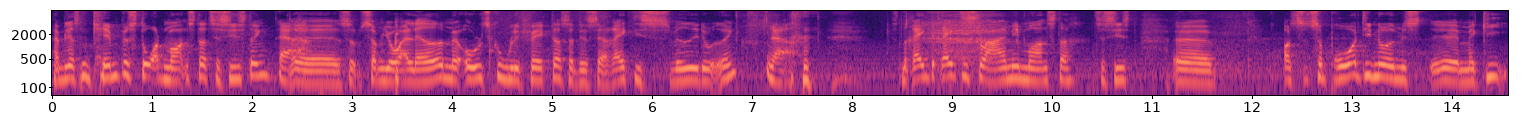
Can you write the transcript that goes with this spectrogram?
Han bliver sådan en kæmpe stort monster til sidst, ikke? Ja. Øh, som, som jo er lavet med old school effekter, så det ser rigtig svedigt ud, ikke? ja. Sådan en rigtig, rigtig slimy monster til sidst. Øh, og så, så bruger de noget mis- øh, magi,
